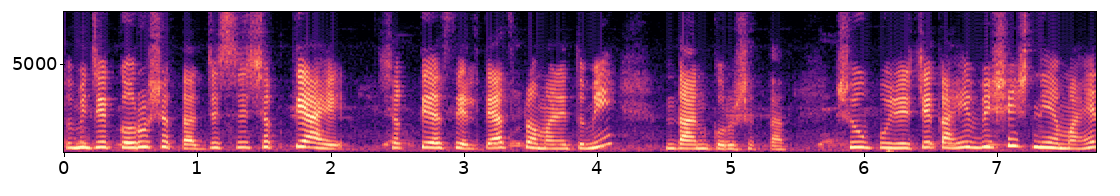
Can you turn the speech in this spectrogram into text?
तुम्ही जे करू शकता जशी शक्ती आहे शक्ती असेल त्याचप्रमाणे तुम्ही दान करू शकतात. शिवपूजेचे काही विशेष नियम आहेत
